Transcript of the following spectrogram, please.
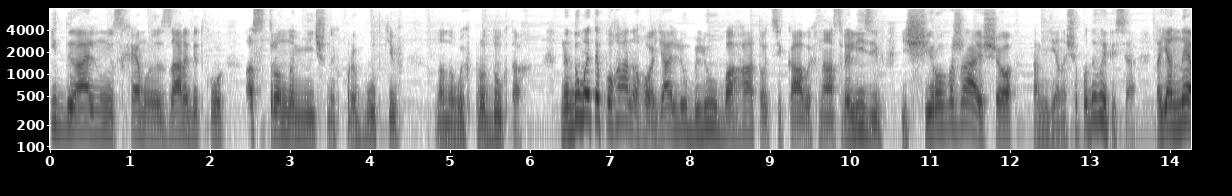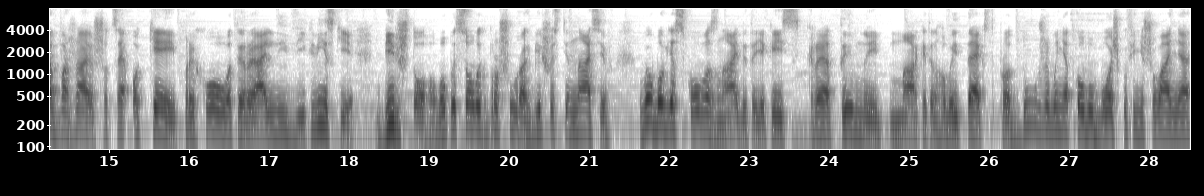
ідеальною схемою заробітку астрономічних прибутків на нових продуктах. Не думайте поганого, я люблю багато цікавих нас релізів і щиро вважаю, що там є на що подивитися. Та я не вважаю, що це окей приховувати реальний вік віскі. Більш того, в описових брошурах більшості насів ви обов'язково знайдете якийсь креативний маркетинговий текст про дуже виняткову бочку фінішування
